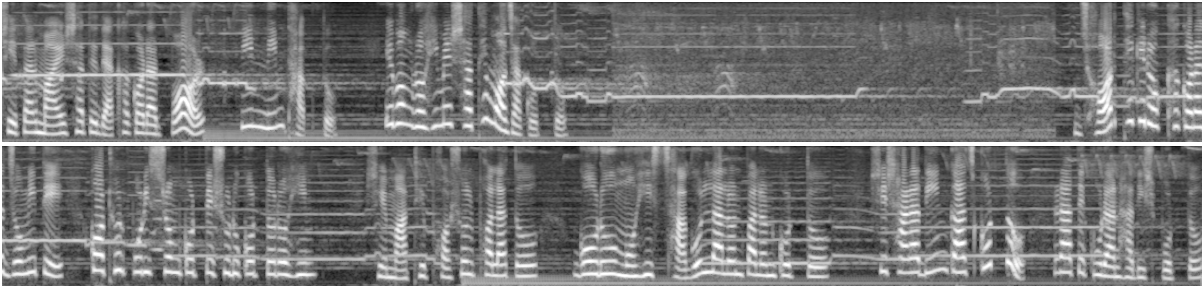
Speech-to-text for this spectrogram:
সে তার মায়ের সাথে দেখা করার পর তিন দিন থাকতো এবং রহিমের সাথে মজা করত। ঝড় থেকে রক্ষা করা জমিতে কঠোর পরিশ্রম করতে শুরু করত রহিম। সে মাঠে ফসল ফলাতো, গরু, মহিষ, ছাগল লালন পালন করত। সে সারা দিন কাজ করত, রাতে কুরআন, হাদিস পড়ত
